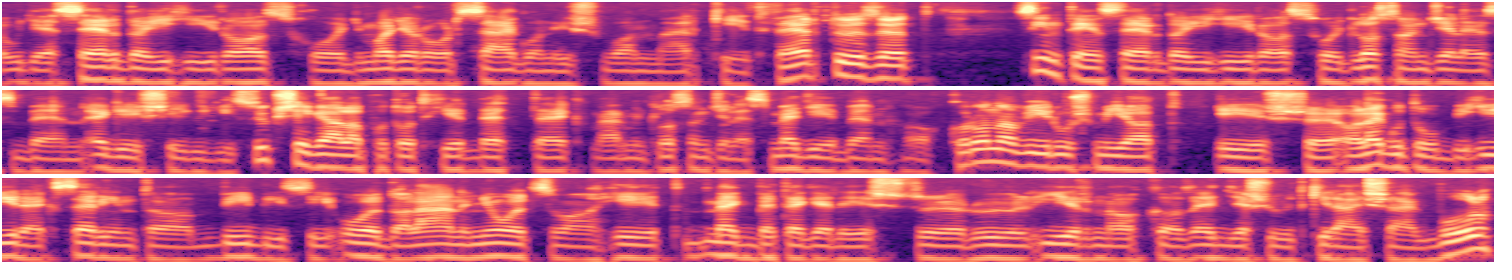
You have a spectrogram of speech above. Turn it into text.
ugye szerdai hír az, hogy Magyarországon is van már két fertőzött, Szintén szerdai hír az, hogy Los Angelesben egészségügyi szükségállapotot hirdettek, mármint Los Angeles megyében a koronavírus miatt, és a legutóbbi hírek szerint a BBC oldalán 87 megbetegedésről írnak az Egyesült Királyságból,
